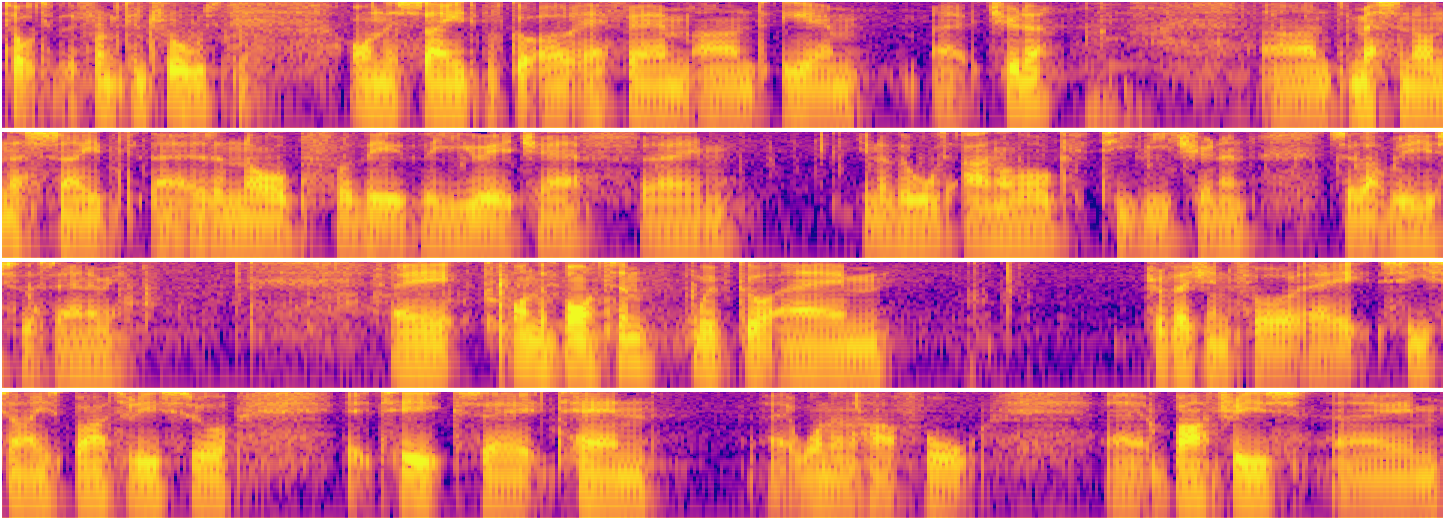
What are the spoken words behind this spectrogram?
talked about the front controls. On this side we've got our FM and AM uh, tuner and missing on this side uh, is a knob for the, the UHF, um, you know the old analog TV tuning, so that was useless anyway. On the bottom, we've got um, provision for uh, C-size batteries, so it takes uh, 10 uh, 1.5 volt uh, batteries. Um,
